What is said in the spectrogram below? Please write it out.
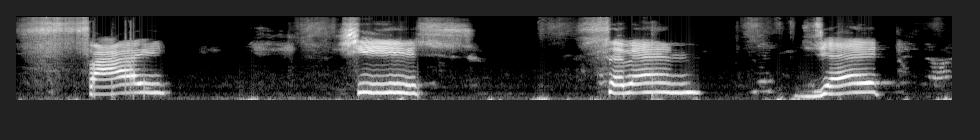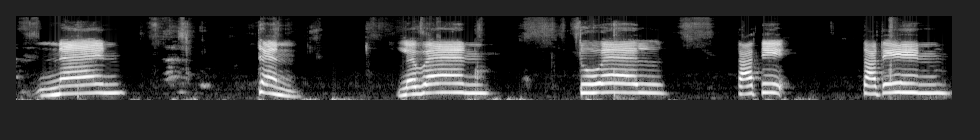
five, six, seven, eight, nine, ten, eleven, twelve, thirty, thirteen,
